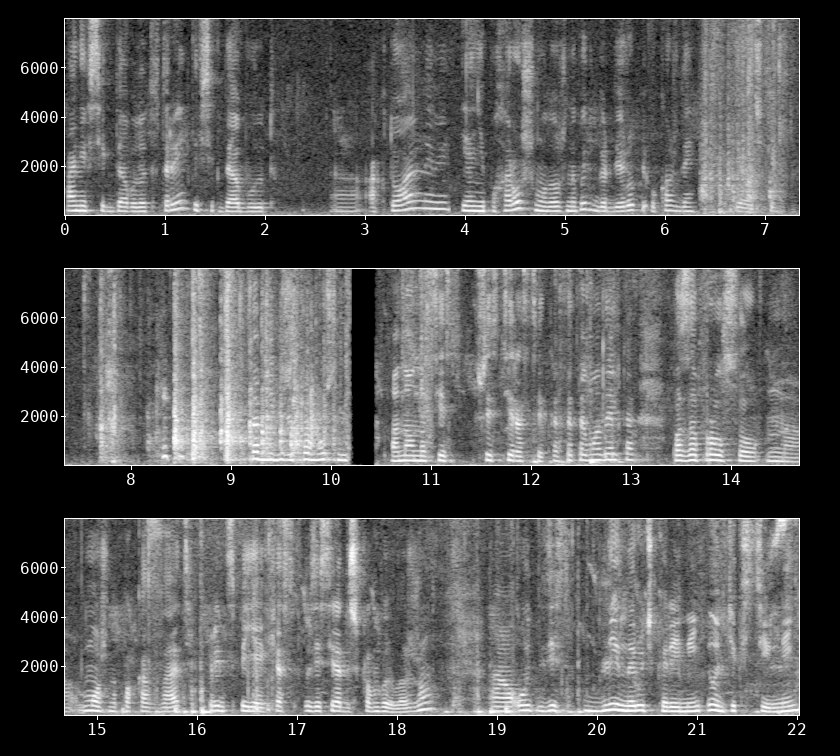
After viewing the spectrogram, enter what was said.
Они всегда будут в тренде, всегда будут э, актуальными. И они по-хорошему должны быть в гардеробе у каждой девочки. Там не вижу помощницы. Она у нас есть в шести расцветках, эта моделька. По запросу можно показать. В принципе, я их сейчас здесь рядышком выложу. А, здесь длинный ручка ремень, он текстильный.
